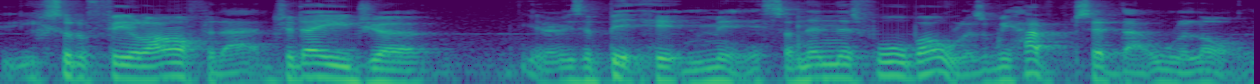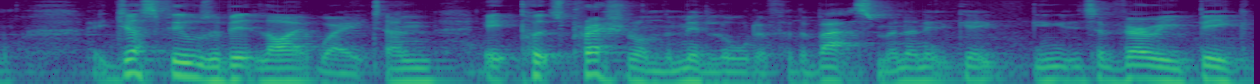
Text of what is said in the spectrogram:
you sort of feel after that, Jadeja, you know, is a bit hit and miss, and then there's four bowlers, and we have said that all along. It just feels a bit lightweight, and it puts pressure on the middle order for the batsmen, and it, it, it's a very big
